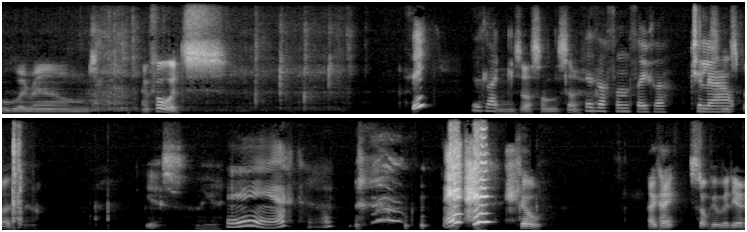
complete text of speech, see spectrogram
all the way round, and forwards. See? It's like mm, And there's us on the sofa. there's us on the sofa, chilling See out. us both now. Yes, there you Yeah. go. Cool. Okay, stop your video.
